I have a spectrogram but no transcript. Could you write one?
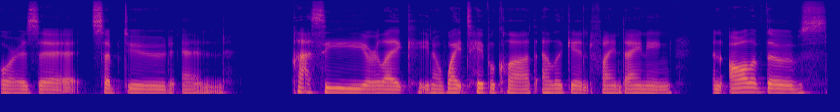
Or is it subdued and classy or like, you know, white tablecloth, elegant, fine dining? And all of those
